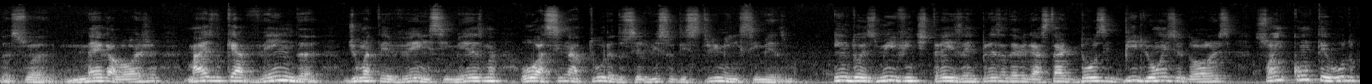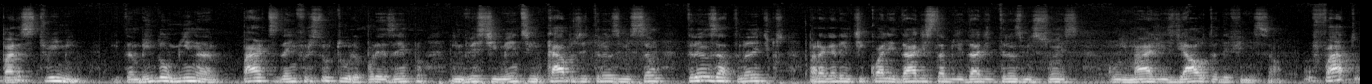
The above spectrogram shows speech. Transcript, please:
da sua mega loja, mais do que a venda de uma TV em si mesma ou a assinatura do serviço de streaming em si mesmo. Em 2023, a empresa deve gastar 12 bilhões de dólares só em conteúdo para streaming e também domina partes da infraestrutura, por exemplo, investimentos em cabos de transmissão transatlânticos para garantir qualidade e estabilidade de transmissões com imagens de alta definição. O fato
